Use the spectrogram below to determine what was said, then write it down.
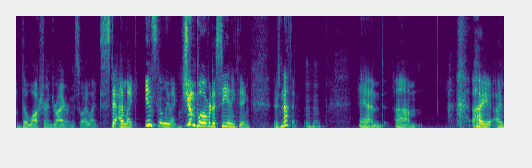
the washer and dryer, and so I like st- I like instantly like jump over to see anything. There's nothing, and um, I I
